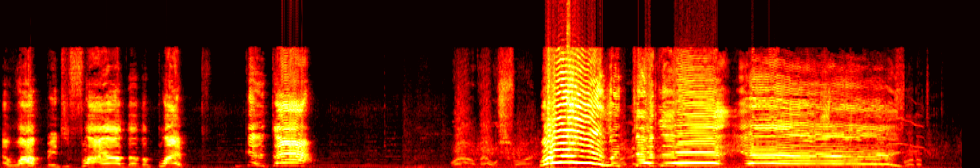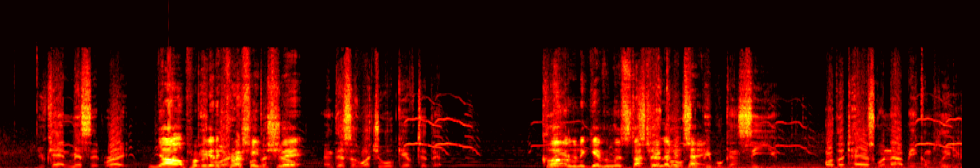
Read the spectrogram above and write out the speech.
I want me to fly under the blimp. Get it there! Wow, that was fun. Woo! We did it! Yay! Can't miss it, right? No, I'm probably going to the into show, it. And this is what you will give to them. But I'm going to give them the Statue Stay of close so Liberty. people can see you, or the task will not be completed.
